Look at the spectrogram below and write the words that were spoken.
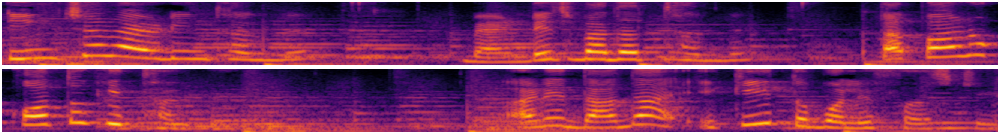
টিংচার আয়োডিন থাকবে ব্যান্ডেজ বাঁধার থাকবে, তারপর আরও কত কি থাকবে? আরে দাদা, একেই তো বলে ফার্স্ট এড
